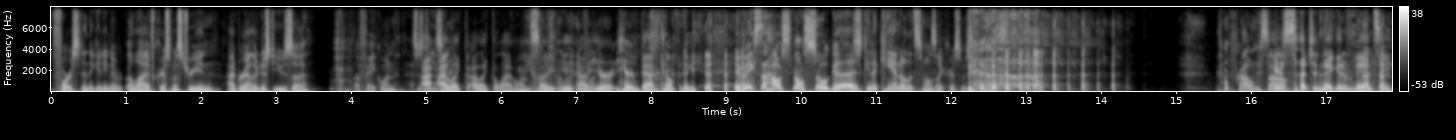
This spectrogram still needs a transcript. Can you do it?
forced into getting a, a live Christmas tree, and I'd rather just use a a fake one. It's just I, I like the, I like the live one. so like you, live uh, you're you're in bad company. It makes the house smell so good. Just get a candle that smells like Christmas. Problem You're such a negative Nancy.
